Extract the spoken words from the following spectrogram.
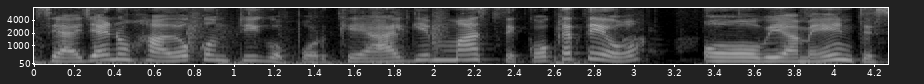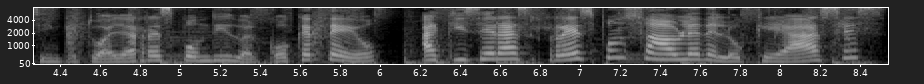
se haya enojado contigo porque alguien más te coqueteó, obviamente sin que tú hayas respondido al coqueteo, aquí serás responsable de lo que haces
